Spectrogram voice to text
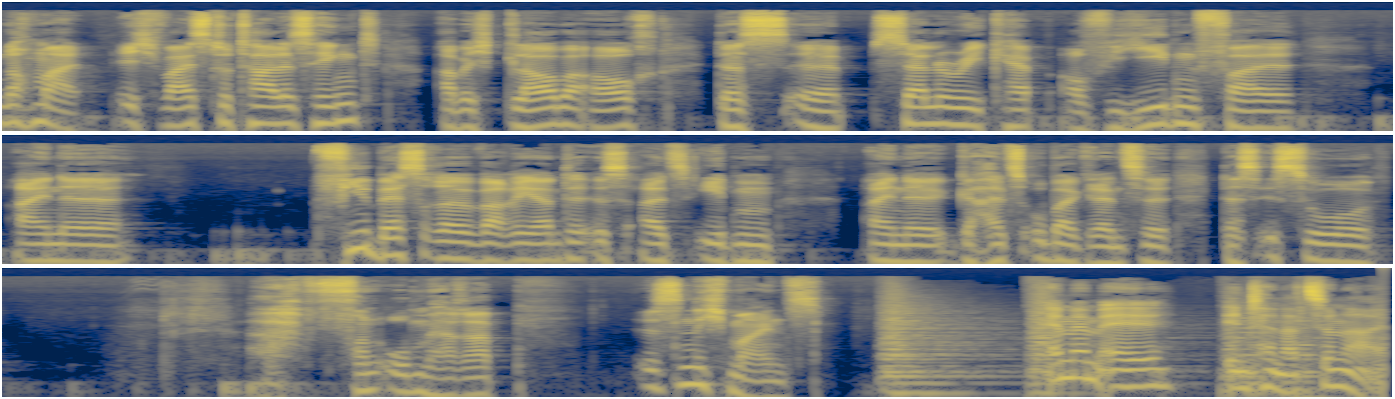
nochmal, ich weiß total, es hinkt, aber ich glaube auch, dass äh, Salary Cap auf jeden Fall eine viel bessere Variante ist als eben eine Gehaltsobergrenze. Das ist so ach, von oben herab. Ist nicht meins. MML International.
